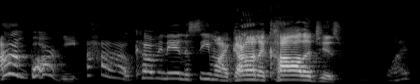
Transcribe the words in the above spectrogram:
I'm Barbie. Ah, I'm coming in to see my gynecologist. What?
